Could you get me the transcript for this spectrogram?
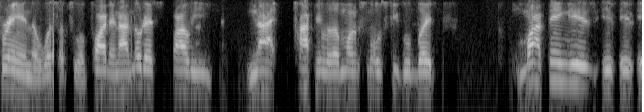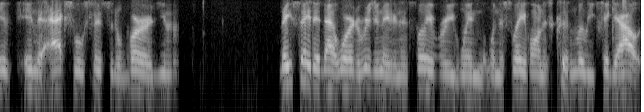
friend or what's up to a partner. And I know that's probably not popular amongst most people, but my thing is, if, if, if in the actual sense of the word, you know, they say that that word originated in slavery when when the slave owners couldn't really figure out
